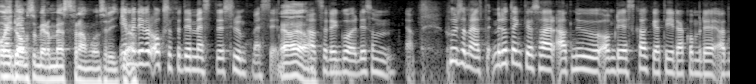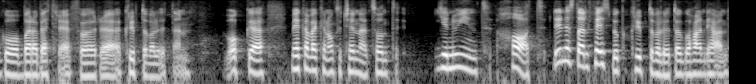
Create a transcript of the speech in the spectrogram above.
och är de som är de mest framgångsrika. Ja, men det är väl också för det är mest slumpmässigt. Ja, ja. Alltså det går, det är som, ja. Hur som helst, men då tänkte jag så här att nu om det är skakiga tider kommer det att gå bara bättre för uh, kryptovalutan. Och, eh, men jag kan verkligen också känna ett sånt genuint hat. Det är nästan Facebook och kryptovaluta går hand i hand.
